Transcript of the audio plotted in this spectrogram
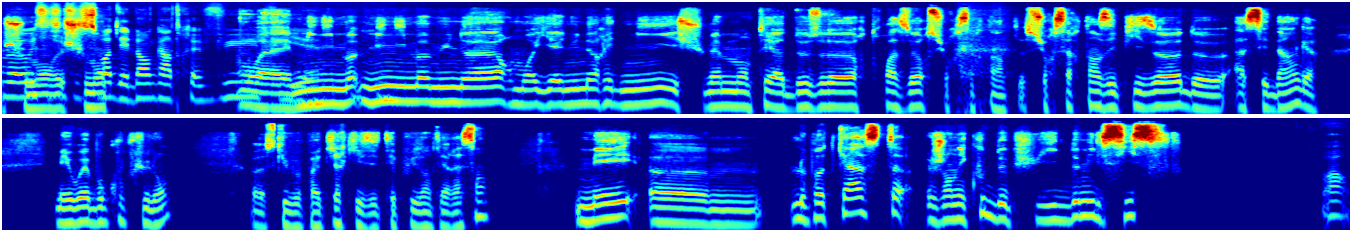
je suis aussi, je suis des longues entrevues. Ouais, euh, minimum, minimum une heure, moyenne une heure et demie, et je suis même monté à deux heures, trois heures sur certains, sur certains épisodes euh, assez dingues. Mais ouais, beaucoup plus long. Euh, ce qui ne veut pas dire qu'ils étaient plus intéressants. Mais le podcast, j'en écoute depuis 2006. Wow.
